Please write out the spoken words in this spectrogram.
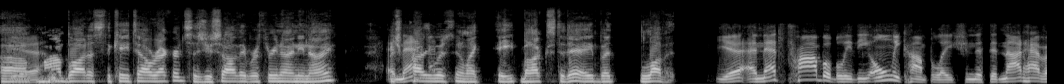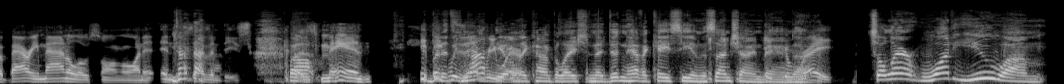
Uh, Yeah. Mom bought us the KTEL records. As you saw, they were three ninety nine, And which that's probably was like eight bucks today, but love it. Yeah, and that's probably the only compilation that did not have a Barry Manilow song on it in the 70s. Well, Because, man, he but it's was not the everywhere. only compilation that didn't have a KC and the Sunshine Band. You're on it. right. So, Lair, what do you um?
